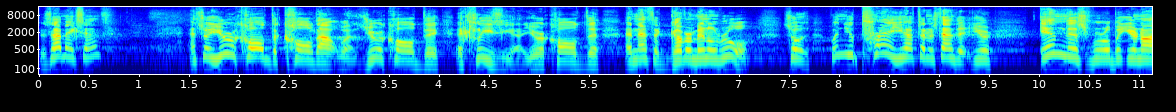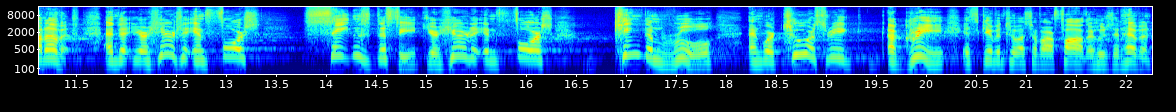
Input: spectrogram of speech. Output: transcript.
Does that make sense? And so you're called the called out ones. You're called the ecclesia. You're called the, and that's a governmental rule. So when you pray, you have to understand that you're in this world, but you're not of it. And that you're here to enforce Satan's defeat. You're here to enforce kingdom rule, and where two or three agree, it's given to us of our Father who's in heaven.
